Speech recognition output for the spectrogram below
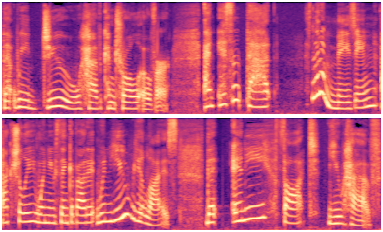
that we do have control over. And isn't that isn't that amazing, actually, when you think about it? When you realize that any thought you have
